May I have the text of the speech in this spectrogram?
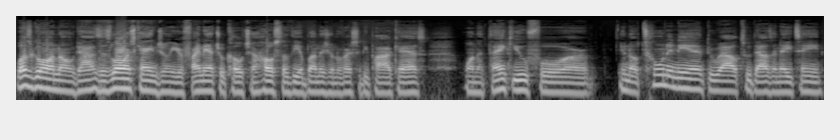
What's going on, guys? It's Lawrence Kane Jr., financial coach and host of the Abundance University podcast. Want to thank you for you know tuning in throughout 2018.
